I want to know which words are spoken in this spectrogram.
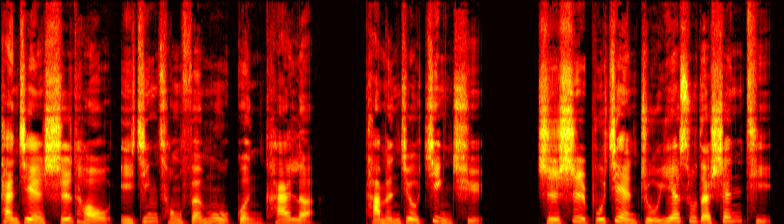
看见石头已经从坟墓滚开了。他们就进去，只是不见主耶稣的身体。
